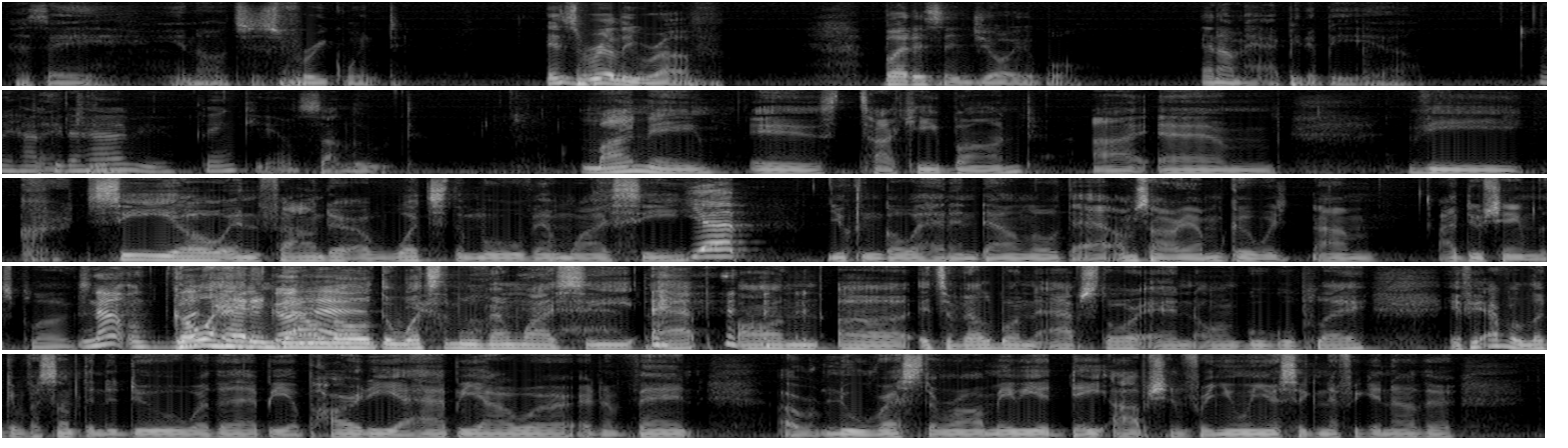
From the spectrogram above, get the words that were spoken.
as they you know just frequent it's really rough but it's enjoyable and i'm happy to be here We're happy Thank to you. have you. Thank you. salute My name is Taki Bond. I am the CEO and founder of What's the Move NYC. yep You can go ahead and download the app. I'm sorry, I'm good with um I do shameless plugs. No, Go listen, ahead and go download ahead. the What's the Move NYC app on uh it's available in the App Store and on Google Play. If you're ever looking for something to do, whether that be a party, a happy hour, an event, a new restaurant, maybe a date option for you and your significant other,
